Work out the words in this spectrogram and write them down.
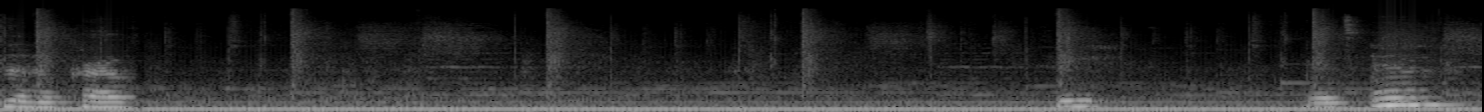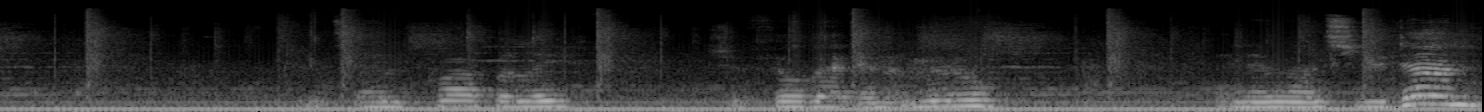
Little curve. See? It's in. It's in properly. Should fill that in the middle. And then once you're done,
